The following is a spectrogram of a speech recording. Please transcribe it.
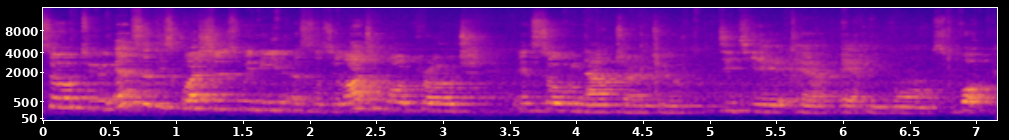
So to answer these questions, we need a sociological approach, and so we now turn to Didier Eribon's book.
